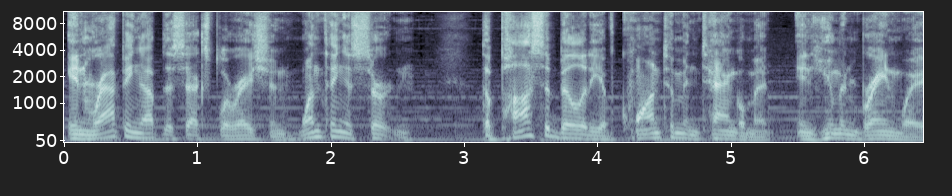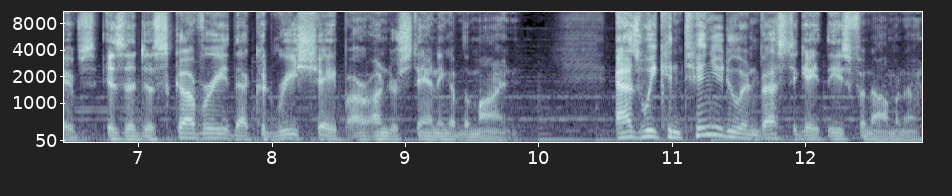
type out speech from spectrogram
In wrapping up this exploration, one thing is certain. The possibility of quantum entanglement in human brainwaves is a discovery that could reshape our understanding of the mind. As we continue to investigate these phenomena,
